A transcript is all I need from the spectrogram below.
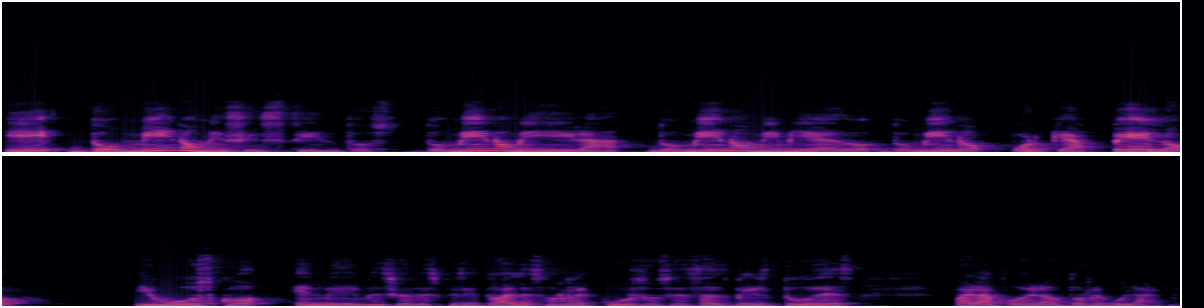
y domino mis instintos, domino mi ira, domino mi miedo, domino porque apelo y busco en mi dimensión espiritual esos recursos, esas virtudes para poder autorregularme.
